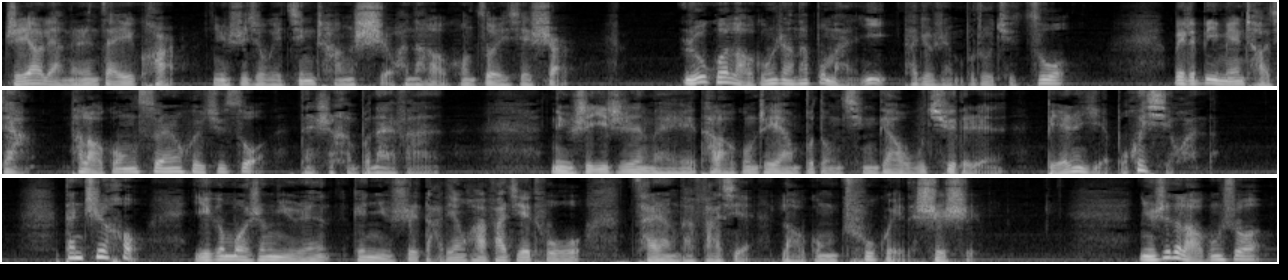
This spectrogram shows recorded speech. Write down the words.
只要两个人在一块儿，女士就会经常使唤她老公做一些事儿。如果老公让她不满意，她就忍不住去作。为了避免吵架，她老公虽然会去做，但是很不耐烦。女士一直认为，她老公这样不懂情调、无趣的人，别人也不会喜欢的。但之后，一个陌生女人给女士打电话发截图，才让她发现老公出轨的事实。女士的老公说，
